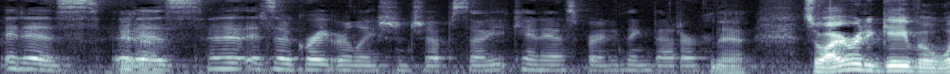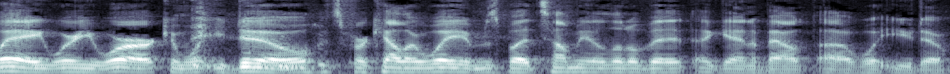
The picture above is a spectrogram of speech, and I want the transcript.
It is. It Yeah. is. And It's a great relationship. So you can't ask for anything better. Yeah. So I already gave away where you work and what you do. it's for Keller Williams, but tell me a little bit again about uh, what you do.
